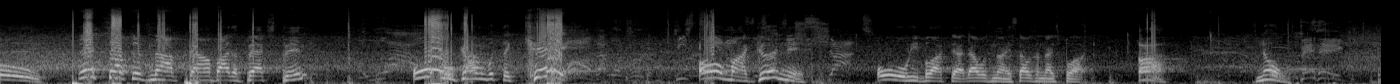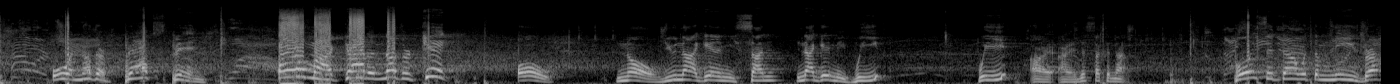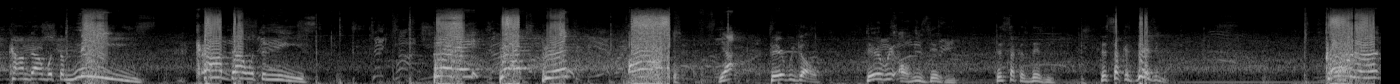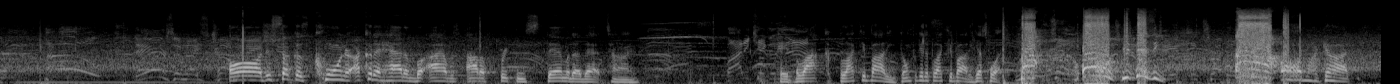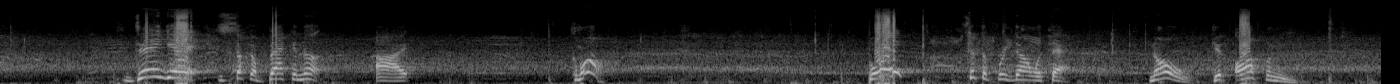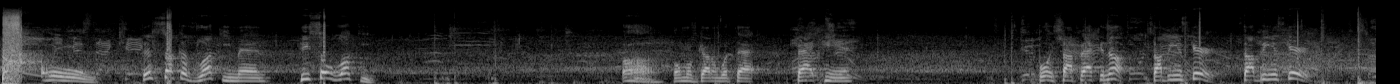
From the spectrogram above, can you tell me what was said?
Oh! This sucker's knocked down by the backspin. Oh, got him with the kick. Oh my goodness. Oh, he blocked that. That was nice. That was a nice block. Ah. No. Oh, another backspin. Oh my god, another kick. Oh. No, you're not getting me, son. You're not getting me. Weave. Weave. Alright, alright. This sucker not. Boy, sit down with them knees, bro. Calm down with them knees. Calm down with the knees. Boy. Oh. Yeah, there we go. There we Oh, he's dizzy. This sucker's dizzy. This sucker's dizzy. Corner. Oh, this sucker's corner. I could have had him, but I was out of freaking stamina that time. Okay, block, block your body. Don't forget to block your body. Guess what? Ah! Oh, he's dizzy. Ah! Oh my God. Dang it! This sucker backing up. All right. Come on. Boy, sit the freak down with that. No, get off of me. Oh, This sucker's lucky, man. He's so lucky. Oh, almost got him with that backhand. Boy, stop backing up. Stop being scared. Stop being scared.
